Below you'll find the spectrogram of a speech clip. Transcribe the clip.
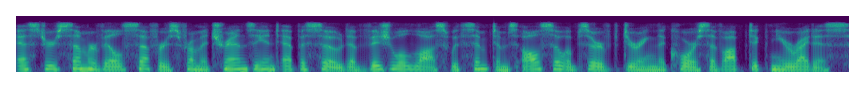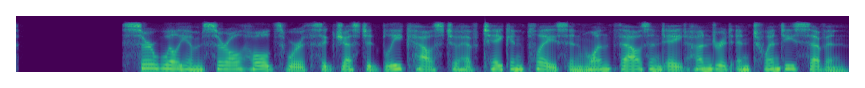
Esther Summerson suffers from a transient episode of visual loss with symptoms also observed during the course of optic neuritis. Sir William Searle Holdsworth suggested Bleak House to have taken place in 1827.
